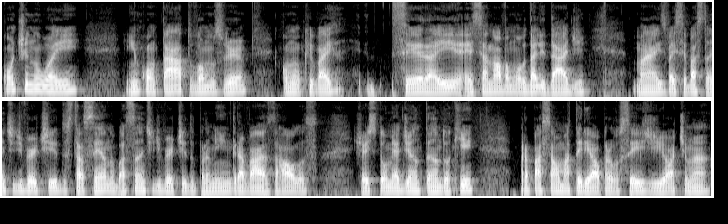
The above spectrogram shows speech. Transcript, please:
continua aí em contato, vamos ver como que vai ser aí essa nova modalidade mas vai ser bastante divertido, está sendo bastante divertido para mim gravar as aulas. Já estou me adiantando aqui para passar um material para vocês de ótima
